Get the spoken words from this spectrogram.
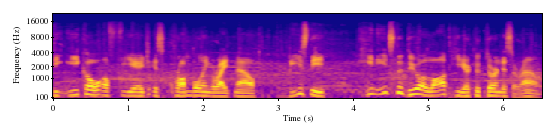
The eco of FeAge is crumbling right now. Beasty, he needs to do a lot here to turn this around.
